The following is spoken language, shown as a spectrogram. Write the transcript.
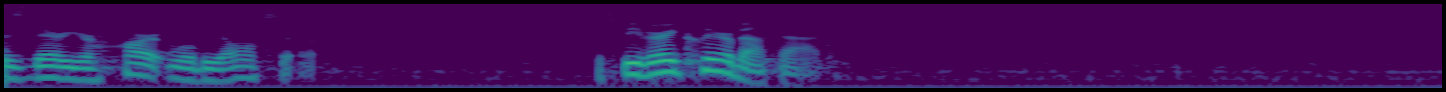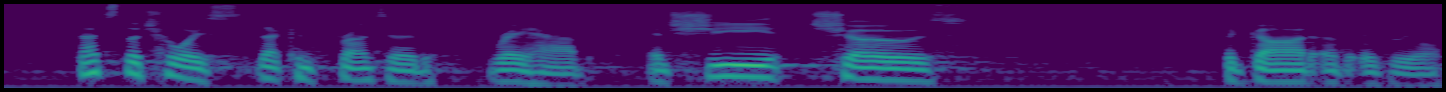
is, there your heart will be also. Let's be very clear about that. That's the choice that confronted Rahab, and she chose the God of Israel.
